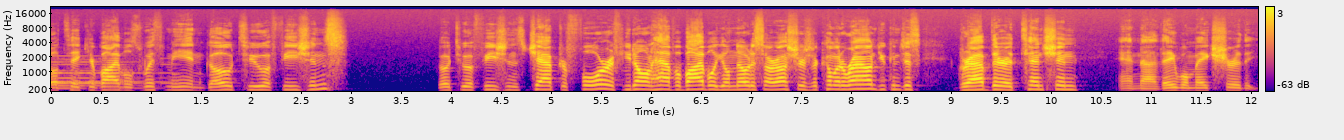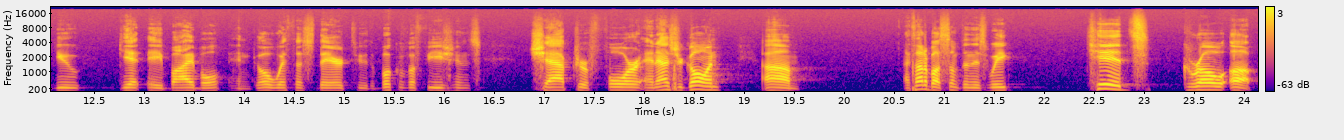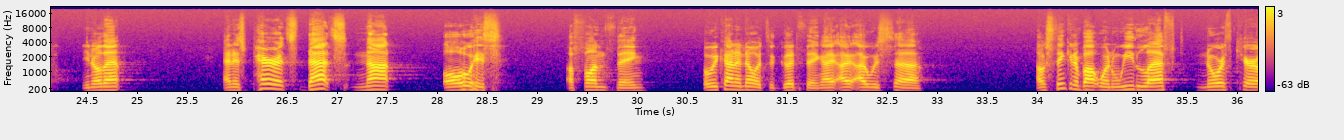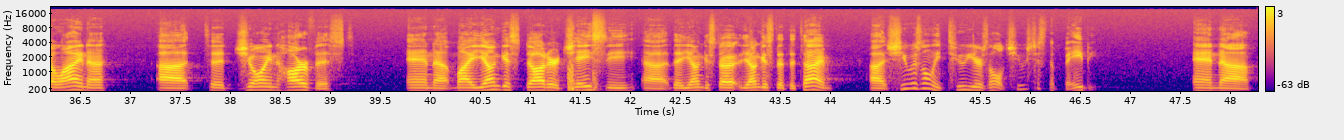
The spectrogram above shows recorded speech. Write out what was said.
Well, take your Bibles with me and go to Ephesians. Go to Ephesians chapter 4. If you don't have a Bible, you'll notice our ushers are coming around. You can just grab their attention and uh, they will make sure that you get a Bible and go with us there to the book of Ephesians chapter 4. And as you're going, um, I thought about something this week. Kids grow up. You know that? And as parents, that's not always a fun thing, but we kind of know it's a good thing. I, I, I was, uh, I was thinking about when we left North Carolina uh, to join Harvest, and uh, my youngest daughter, JC, uh, the youngest, uh, youngest at the time, uh, she was only two years old. She was just a baby. And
